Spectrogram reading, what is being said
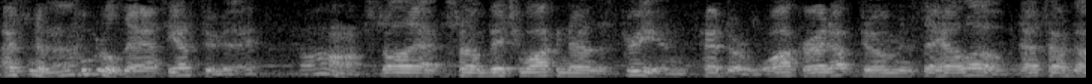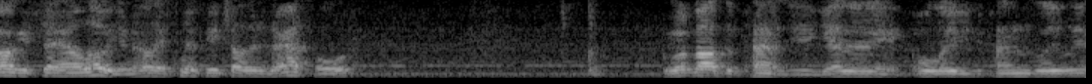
I sniffed Yeah? Poodle's ass yesterday. Oh, Saw that some bitch walking down the street and had to walk right up to him and say hello. That's how doggies say hello, you know. They sniff each other's assholes. What about Depends? You get any old lady Depends lately?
